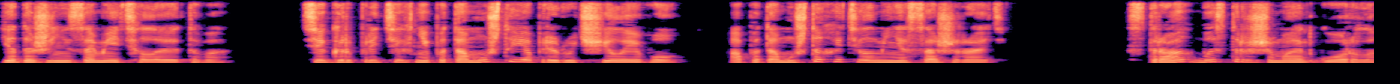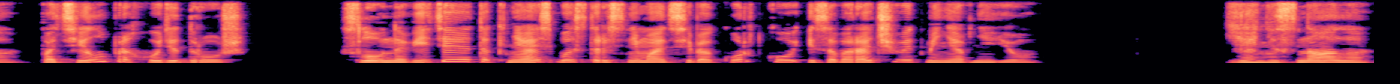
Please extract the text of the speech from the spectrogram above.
я даже не заметила этого. Тигр притих не потому, что я приручила его, а потому что хотел меня сожрать. Страх быстро сжимает горло, по телу проходит дрожь. Словно видя это, князь быстро снимает с себя куртку и заворачивает меня в нее. Я не знала,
